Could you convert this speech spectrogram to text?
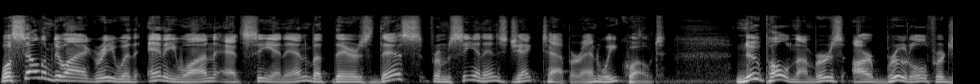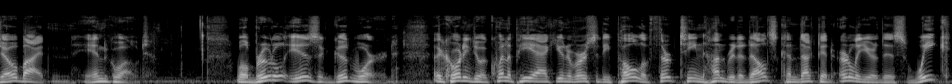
Well, seldom do I agree with anyone at CNN, but there's this from CNN's Jake Tapper, and we quote New poll numbers are brutal for Joe Biden, end quote. Well, brutal is a good word. According to a Quinnipiac University poll of 1,300 adults conducted earlier this week,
